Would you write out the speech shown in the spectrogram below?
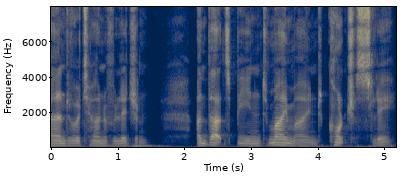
and a return of religion. And that's been, to my mind, consciously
